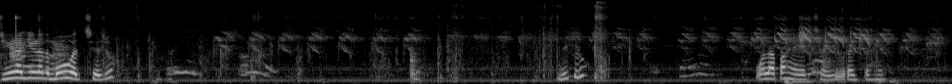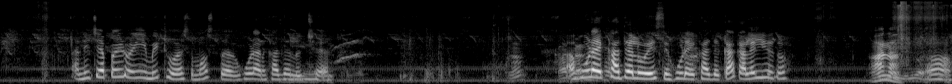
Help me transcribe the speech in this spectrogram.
ઝીણા ઝીણા તો બહુ જ છે જો. નીકળું. ઓલા પાસે એક છે યુવરાજ પાસે. આ નીચે પડ્યું એ મીઠું હશે મસ્ત હુડાને ખાધેલું છે. આ હુડાય ખાધેલું હોય છે હુડાય ખાધેલું. કાકા લઈ લ્યો તો. હા. ના હા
